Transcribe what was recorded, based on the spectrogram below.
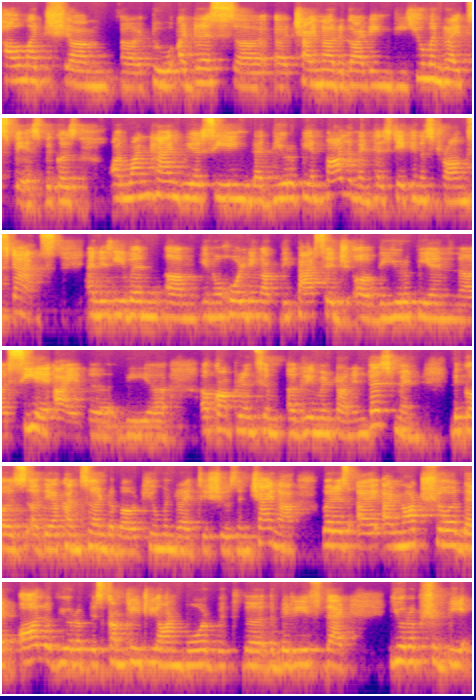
how much um, uh, to address uh, uh, China regarding the human rights space. Because on one hand, we are seeing that the European Parliament has taken a strong stance and is even um, you know holding up the passage of the European uh, CAI, the, the uh, comprehensive agreement on investment, because uh, they are concerned about human rights issues in China. Whereas I, I'm not sure that all of Europe is completely on board with the, the belief that Europe should be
